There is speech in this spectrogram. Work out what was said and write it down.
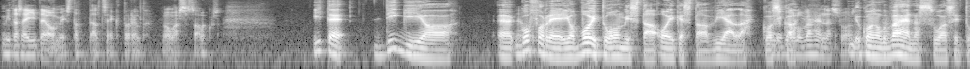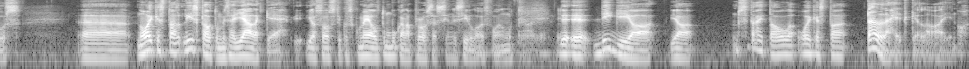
Mitä sä itse omistat tältä sektorilta omassa salkussa? Itse Digiaa Gofore ei ole voitu omistaa oikeastaan vielä, koska niin on ollut kun on ollut vähennässuositus. No oikeastaan listautumisen jälkeen, jos osti, koska me ei oltu mukana prosessi, niin silloin olisi voinut. Mutta niin, niin. Digia ja no se taitaa olla oikeastaan tällä hetkellä ainoa.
